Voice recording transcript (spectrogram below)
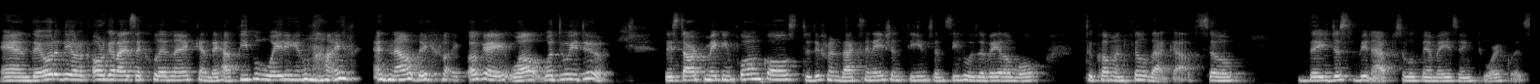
And they already organized a clinic and they have people waiting in line. And now they're like okay well what do we do? They start making phone calls to different vaccination teams and see who's available to come and fill that gap. So they just been absolutely amazing to work with.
